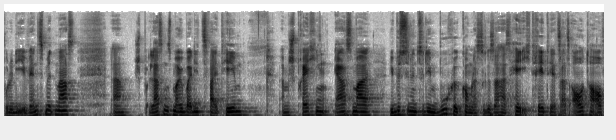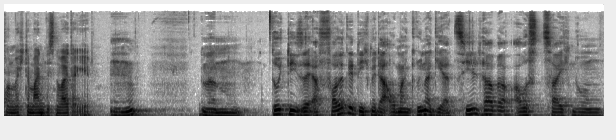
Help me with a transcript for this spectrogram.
wo du die Events mitmachst. Ähm, lass uns mal über die zwei Themen ähm, sprechen. Erstmal, wie bist du denn zu dem Buch gekommen, dass du gesagt hast, hey, ich trete jetzt als Autor auf und möchte mein Wissen weitergeben? Mhm. Ähm, durch diese Erfolge, die ich mit der Aumann Grüner G erzielt habe, Auszeichnungen,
